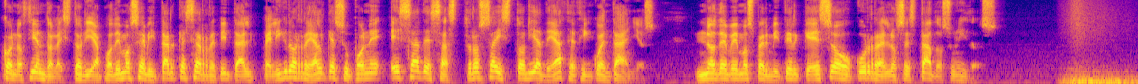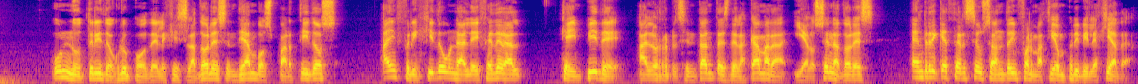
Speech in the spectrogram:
Conociendo la historia podemos evitar que se repita el peligro real que supone esa desastrosa historia de hace 50 años. No debemos permitir que eso ocurra en los Estados Unidos. Un nutrido grupo de legisladores de ambos partidos ha infringido una ley federal que impide a los representantes de la Cámara y a los senadores enriquecerse usando información privilegiada.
